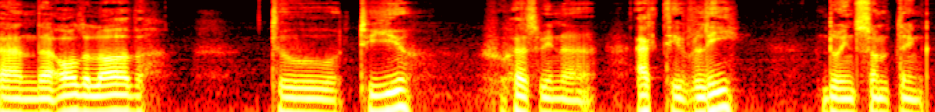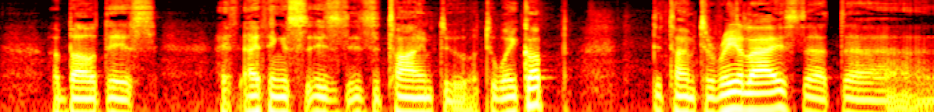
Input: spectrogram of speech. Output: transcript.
and uh, all the love to to you, who has been uh, actively doing something about this. I, th- I think it's, it's it's the time to to wake up, the time to realize that uh,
